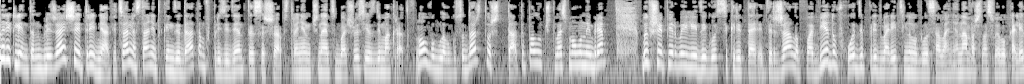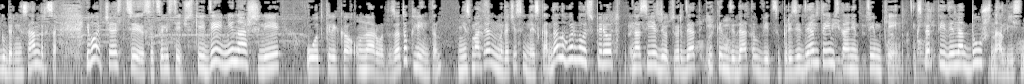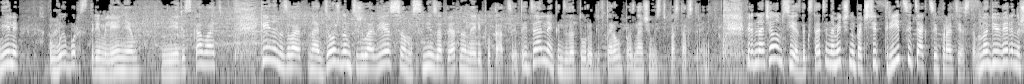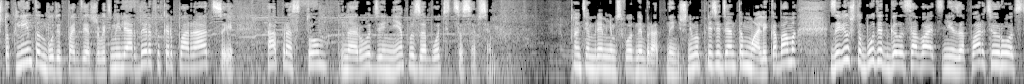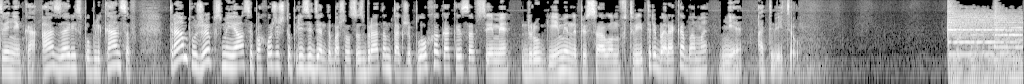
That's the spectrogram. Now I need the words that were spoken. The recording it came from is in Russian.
Хиллари Клинтон в ближайшие три дня официально станет кандидатом в президенты США. В стране начинается большой съезд демократов. Нового главу государства Штаты получат 8 ноября. Бывшая первая леди и госсекретарь держала победу в ходе предварительного голосования. Она обошла своего коллегу Берни Сандерса. Его отчасти социалистические идеи не нашли отклика у народа. Зато Клинтон, несмотря на многочисленные скандалы, вырвалась вперед. На съезде утвердят и кандидата в вице-президента. Им станет Тим Кейн. Эксперты единодушно объяснили выбор стремлением не рисковать. Кейна называют надежным тяжеловесом с незапятнанной репутацией. Это идеальная кандидатура для второго по значимости поста в стране. Перед началом съезда, кстати, намечено почти 30 акций протеста. Многие уверены, что Клинтон будет поддерживать миллиардеров и корпорации, о простом народе не позаботится совсем. А тем временем сводный брат нынешнего президента Малик Обама заявил, что будет голосовать не за партию родственника, а за республиканцев. Трамп уже посмеялся. Похоже, что президент обошелся с братом так же плохо, как и со всеми другими, написал он в Твиттере. Барак Обама не ответил.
